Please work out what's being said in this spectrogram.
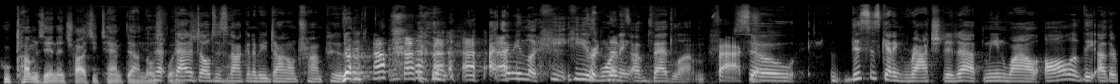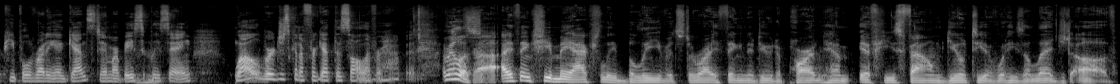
who comes in and tries to tamp down those That, flames. that adult is not going to be Donald Trump, who. I, I mean, look, he, he is warning of bedlam. Fact. So this is getting ratcheted up. Meanwhile, all of the other people running against him are basically Mm-hmm. saying, well, we're just going to forget this all ever happened. I mean, look, I, I think she may actually believe it's the right thing to do to pardon him if he's found guilty of what he's alleged of.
